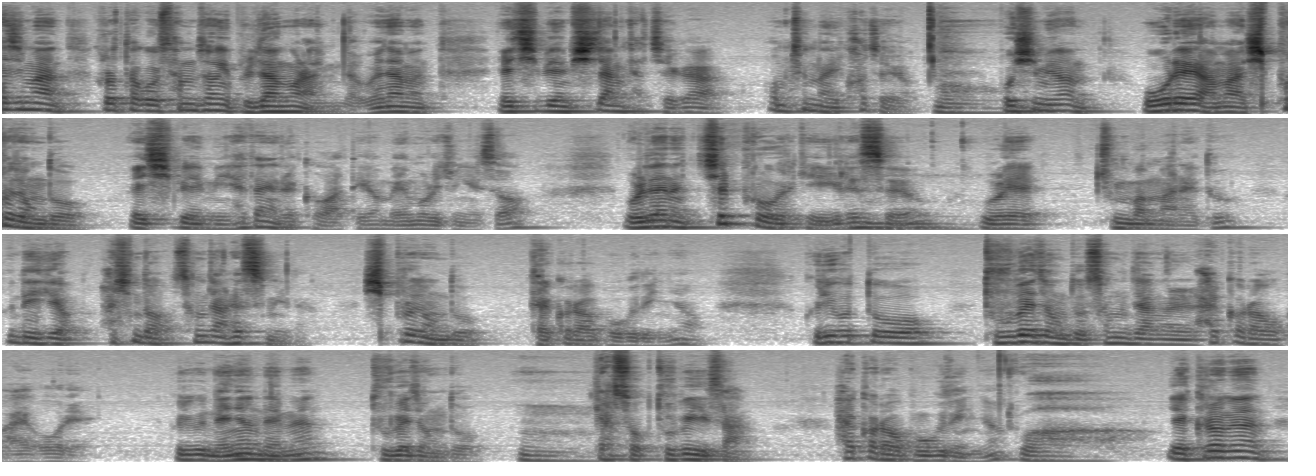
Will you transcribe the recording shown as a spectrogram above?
하지만 그렇다고 삼성이 불리한 건 아닙니다. 왜냐하면 HBM 시장 자체가 엄청나게 커져요. 어. 보시면 올해 아마 10% 정도 HBM이 해당이 될 것 같아요. 메모리 중에서. 원래는 7% 이렇게 얘기를 했어요. 음. 올해 중반만 해도. 근데 이게 훨씬 더 성장을 했습니다. 10% 정도 될 거라고 보거든요. 그리고 또 두 배 정도 성장을 할 거라고 봐요, 올해. 그리고 내년 되면 두 배 정도 음. 계속 두 배 이상 할 거라고 보거든요. 와. 예, 그러면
